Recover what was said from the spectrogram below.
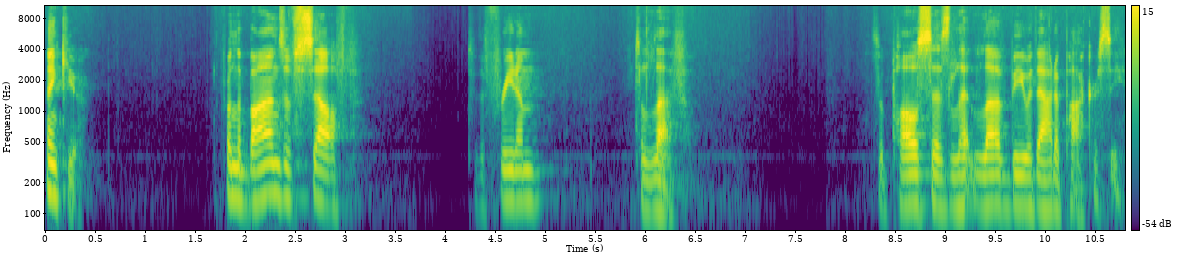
Thank you. From the bonds of self to the freedom to love. So Paul says, let love be without hypocrisy.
